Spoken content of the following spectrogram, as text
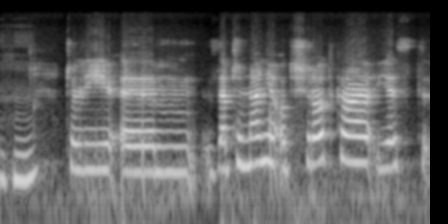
Mhm. Czyli zaczynanie od środka jest y,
